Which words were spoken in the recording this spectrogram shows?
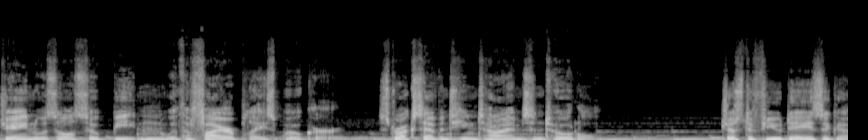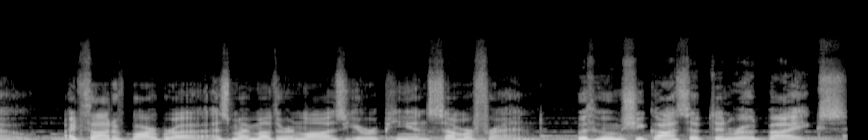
Jane was also beaten with a fireplace poker, struck 17 times in total. Just a few days ago, I'd thought of Barbara as my mother in law's European summer friend, with whom she gossiped and rode bikes.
